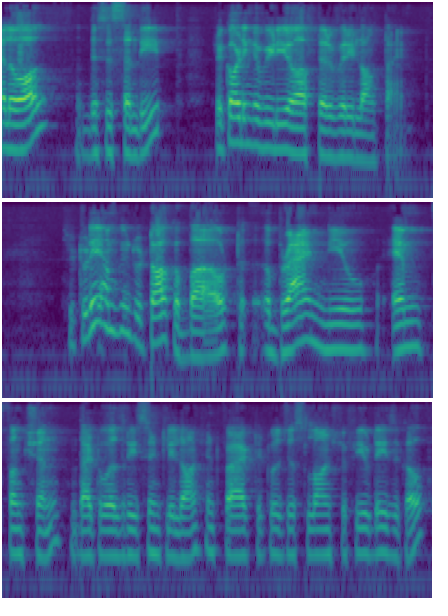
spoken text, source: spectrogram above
Hello all, this is Sandeep recording a video after a very long time. So today I'm going to talk about a brand new M function that was recently launched. In fact, it was just launched a few days ago.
